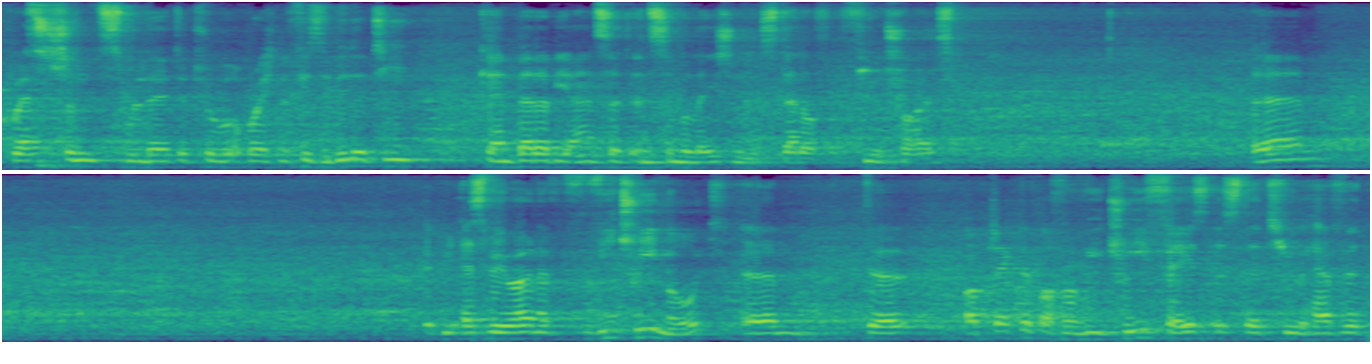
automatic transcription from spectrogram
questions related to operational feasibility can better be answered in simulation instead of field trials. Um, as we were in a V3 mode, um, the objective of a V3 phase is that you have it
